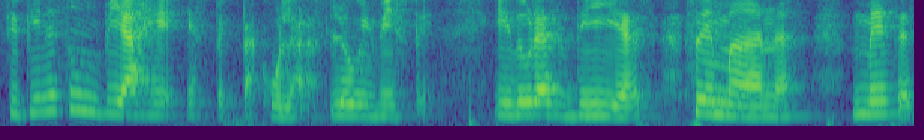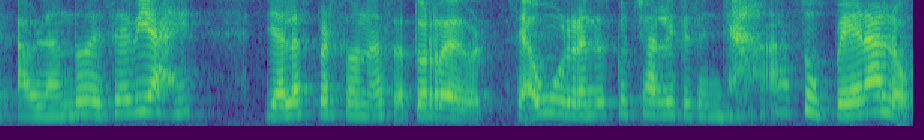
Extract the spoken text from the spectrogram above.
si tienes un viaje espectacular, lo viviste y duras días, semanas, meses hablando de ese viaje, ya las personas a tu alrededor se aburren de escucharlo y te dicen, ya, supéralo,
